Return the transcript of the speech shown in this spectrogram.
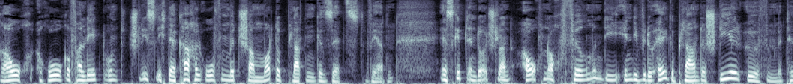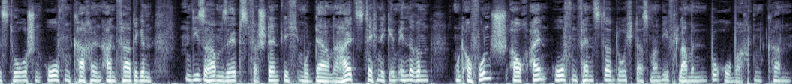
Rauchrohre verlegt und schließlich der Kachelofen mit Schamotteplatten gesetzt werden. Es gibt in Deutschland auch noch Firmen, die individuell geplante Stielöfen mit historischen Ofenkacheln anfertigen. Diese haben selbstverständlich moderne Heiztechnik im Inneren und auf Wunsch auch ein Ofenfenster, durch das man die Flammen beobachten kann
